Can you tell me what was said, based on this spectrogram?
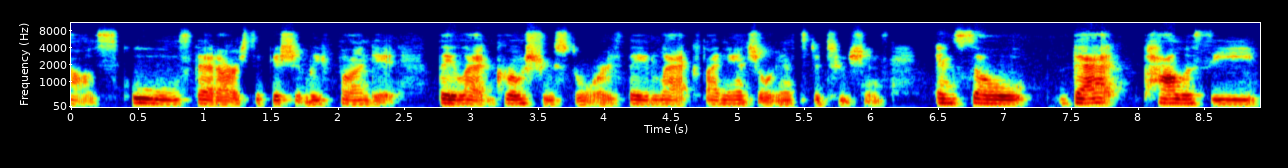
uh, schools that are sufficiently funded, they lack grocery stores, they lack financial institutions. And so that policy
